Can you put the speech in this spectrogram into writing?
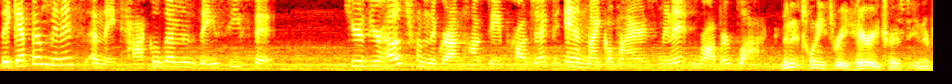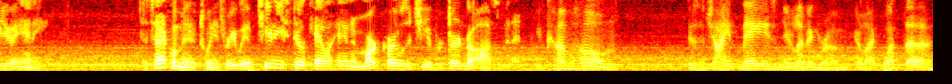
They get their minutes and they tackle them as they see fit. Here's your host from the Groundhog Day Project and Michael Myers Minute, Robert Black. Minute 23, Harry tries to interview Annie. To tackle Minute 23, we have Tierney Steele Callaghan and Mark Carlucci have returned to Oz Minute. You come home, there's a giant maze in your living room. You're like, what the?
